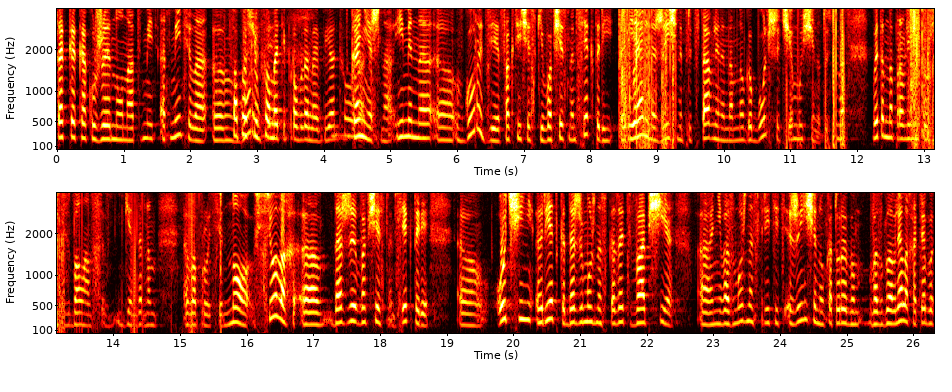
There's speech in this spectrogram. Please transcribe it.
так как, как уже Нона отметь, отметила, э, в городе, проблемы, конечно, именно э, в городе, фактически в общественном секторе, реально женщины представлены намного больше, чем мужчины. То есть у нас в этом направлении тоже дисбаланс в гендерном э, вопросе. Но в селах, э, даже в общественном секторе, э, очень редко, даже можно сказать вообще, невозможно встретить женщину, которая бы возглавляла хотя бы,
